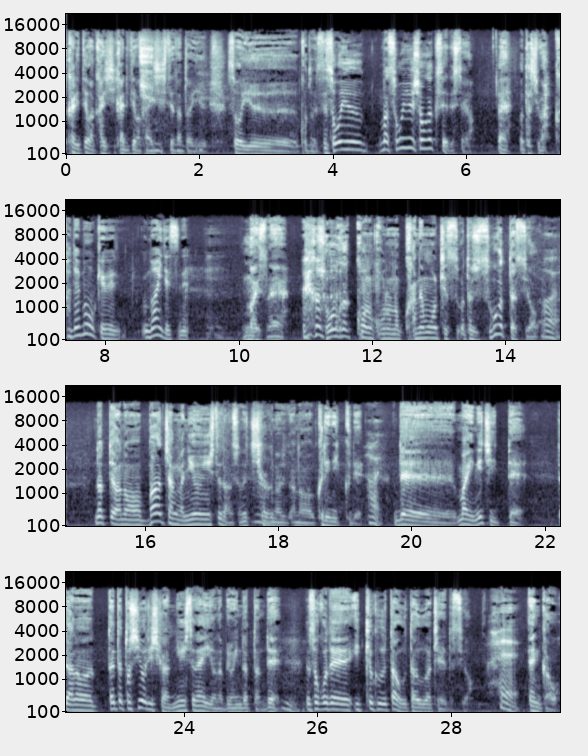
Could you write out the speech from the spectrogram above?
借りては返し借りては返ししてたというそういうことですね。そういうまあそういう小学生でしたよええ私は。金儲けうまいですね。うまいですね。小学校の頃の金儲け私すごかったですよ、はい、だってあのばあちゃんが入院してたんですよね。近くの,、あのクリニックで、はい、で毎日行って。であの大体年寄りしか入院してないような病院だったんでうん、でそこで一曲歌を歌うわけですよ。演歌を。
